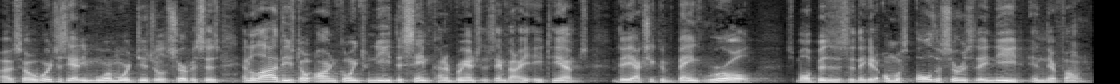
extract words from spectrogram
Uh, so we're just adding more and more digital services, and a lot of these aren't going to need the same kind of branches, the same kind of ATMs. They actually can bank rural small businesses and they get almost all the service they need in their phone.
